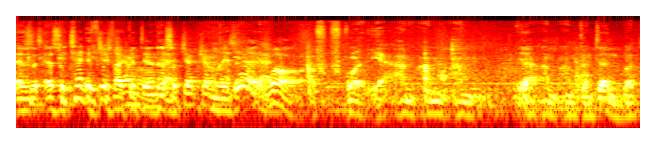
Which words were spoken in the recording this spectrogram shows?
as a, as a, if, if I contend as a generally, yeah, yeah, well of, of, course yeah I'm, I'm, I'm yeah I'm, I'm content but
